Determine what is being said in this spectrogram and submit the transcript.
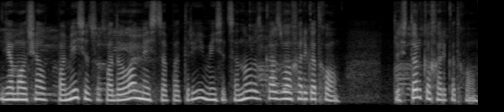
Я молчал по месяцу, по два месяца, по три месяца, но рассказывал Харикатху. То есть только Харикатху.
